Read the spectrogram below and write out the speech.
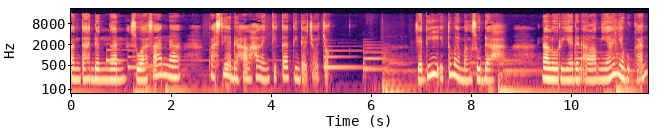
entah dengan suasana pasti ada hal-hal yang kita tidak cocok jadi itu memang sudah naluriah dan alamiahnya, bukan?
